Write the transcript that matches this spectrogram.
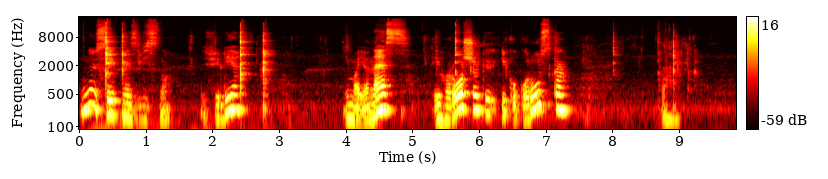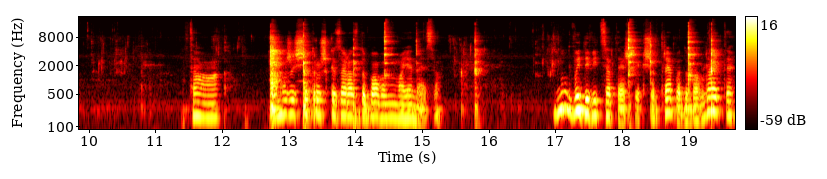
Ну і ситний, звісно. І філе, і майонез, і горошок, і кукурузка. Так. Так. Може ще трошки зараз додамо майонезу. Ну, ви дивіться теж, якщо треба, додавайте,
